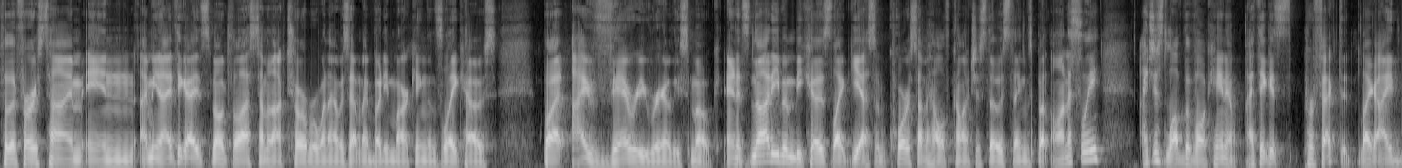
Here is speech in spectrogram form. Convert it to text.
for the first time in, I mean, I think I smoked the last time in October when I was at my buddy Mark England's lake house, but I very rarely smoke. And it's not even because, like, yes, of course I'm health conscious, those things, but honestly, I just love the volcano. I think it's perfected. Like, I,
